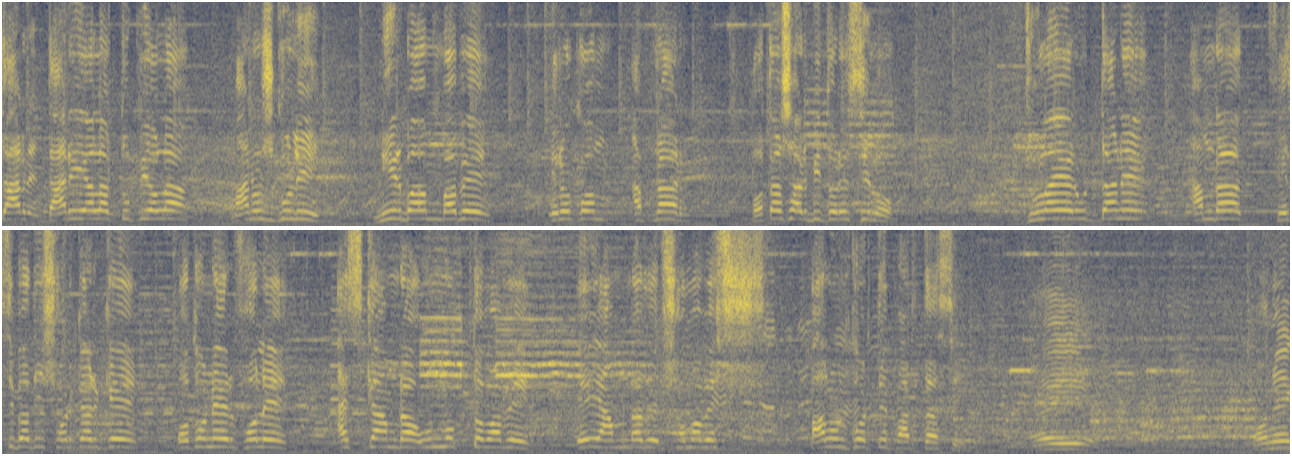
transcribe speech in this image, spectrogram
তার দাড়িওয়ালা, টুপিওয়ালা মানুষগুলি নির্বামভাবে এরকম আপনার হতাশার ভিতরে ছিল। জুলাইয়ের উদ্যানে আমরা ফেসিবাদী সরকারকে পতনের ফলে আজকে আমরা উন্মুক্তভাবে এই আমাদের সমাবেশ পালন করতে পারতাছি। এই অনেক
